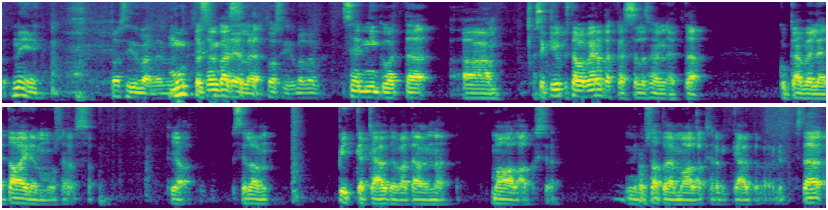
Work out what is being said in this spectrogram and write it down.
to, niin, tosi hyvä levy. Mutta se on kans Edelleen tosi hyvä levy. se, niinku, että ää, se, sitä voi verrata myös sellaisen, että kun kävelee taidemuseossa ja siellä on pitkä käytävä täynnä maalauksia, niin kuin satoja maalauksia käytävällä, niin sitä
